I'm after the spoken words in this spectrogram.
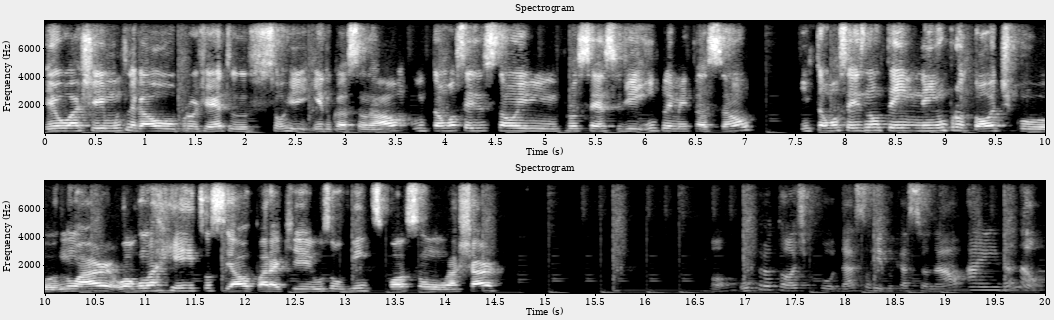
Eu achei muito legal o projeto Sorri Educacional. Então, vocês estão em processo de implementação. Então, vocês não têm nenhum protótipo no ar ou alguma rede social para que os ouvintes possam achar? Bom, o protótipo da Sorri Educacional ainda não.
